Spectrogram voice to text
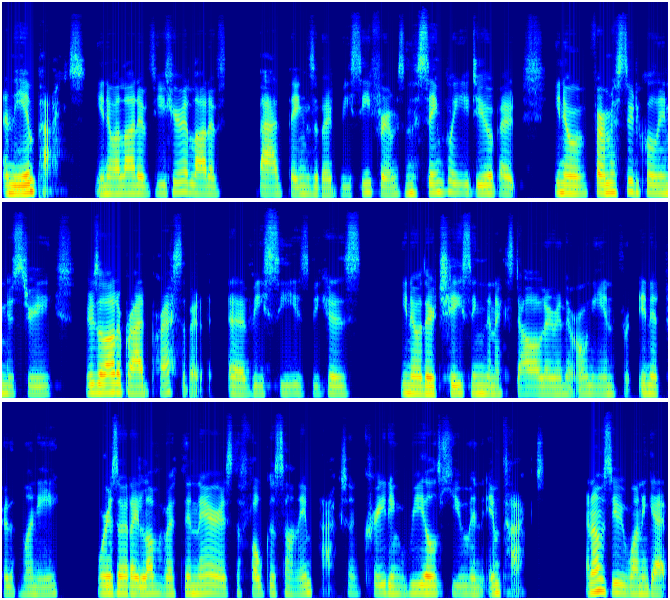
And the impact. You know, a lot of, you hear a lot of bad things about VC firms in the same way you do about, you know, pharmaceutical industry. There's a lot of bad press about uh, VCs because, you know, they're chasing the next dollar and they're only in for in it for the money. Whereas what I love about Thin Air is the focus on impact and creating real human impact. And obviously we want to get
